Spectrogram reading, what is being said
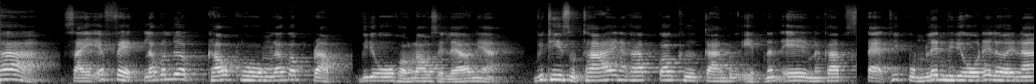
ค่าใส่เอฟเฟกต์แล้วก็เลือกเคล้าโครงแล้วก็ปรับวิดีโอของเราเสร็จแล้วเนี่ย วิธีสุดท้ายนะครับก็คือการดูเอ็ดนั่นเองนะครับ แตะที่ปุ่มเล่นวิดีโอได้เลยนะ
